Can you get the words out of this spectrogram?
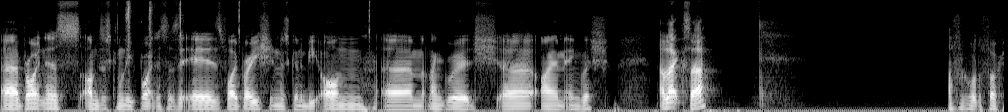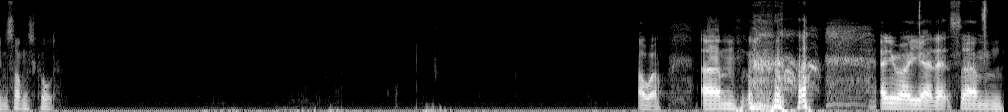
Uh, brightness, I'm just going to leave brightness as it is. Vibration is going to be on. Um, language, uh, I am English. Alexa, I forgot what the fucking song's called. Oh well. Um, anyway, yeah, let's um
